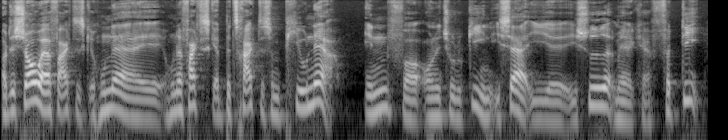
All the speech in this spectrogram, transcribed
Og det sjove er faktisk, at hun er, øh, hun er faktisk at betragte som pioner inden for ornitologien, især i, øh, i Sydamerika, fordi,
